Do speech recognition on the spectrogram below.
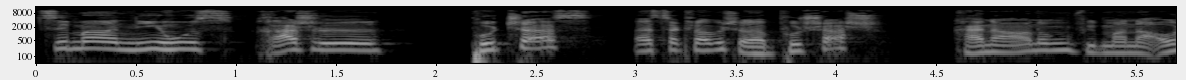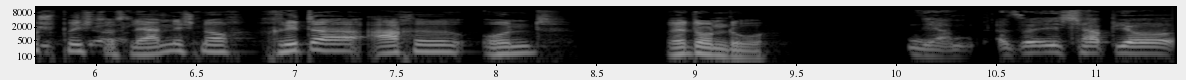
Zimmer, Nihus, Raschel, Putschas, heißt er, glaube ich, oder Puschasch. Keine Ahnung, wie man da ausspricht, das lerne ich noch. Ritter, Ache und Redondo. Ja, also ich habe ja,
